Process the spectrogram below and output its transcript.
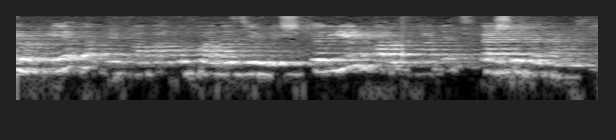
करके अपने पापा को फादर्स डे विश करिए और उनका दिन स्पेशल बनाइए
